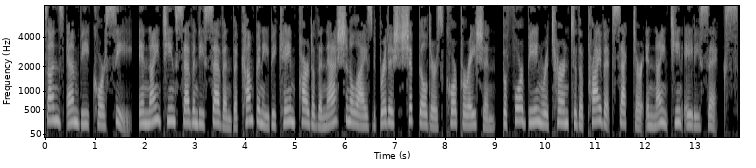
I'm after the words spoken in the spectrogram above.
Sons MV Corsi. In 1977 the company became part of the nationalised British Shipbuilders Corporation, before being returned to the private sector in 1986.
